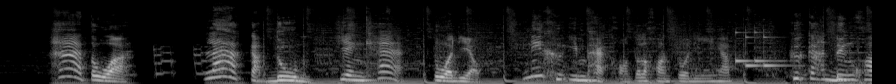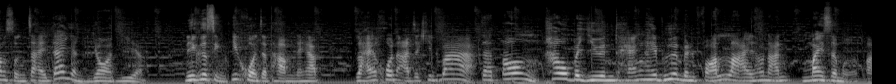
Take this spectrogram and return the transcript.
5 ตัวแลกกับดูมเพียงแค่ตัวเดียว นี่คือ Impact ของตัวละครตัวนี้ครับ คือการดึงความสนใจได้อย่างยอดเยี่ยม นี่คือสิ่งที่ควรจะทำนะครับ หลายคนอาจจะคิดว่าจะต้องเข้าไปยืนแท้งให้เพื่อนเป็นฟอนต์ไลน์เท่านั้นไม่เสมอไป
